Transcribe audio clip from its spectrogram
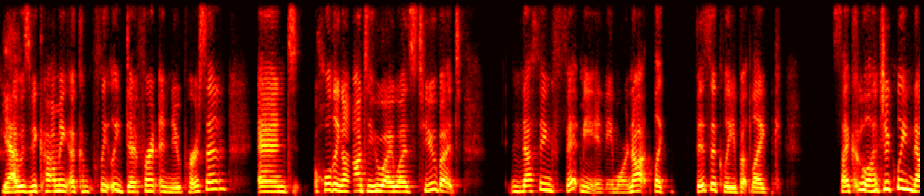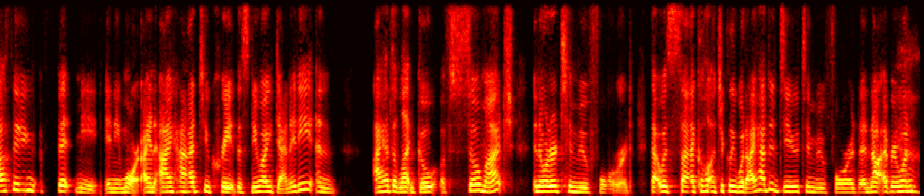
yeah I was becoming a completely different and new person and holding on to who I was too, but nothing fit me anymore. Not like physically, but like psychologically, nothing fit me anymore. And I Mhm. had to create this new identity and I had to let go of so much in order to move forward. That was psychologically what I had to do to move forward. And not everyone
